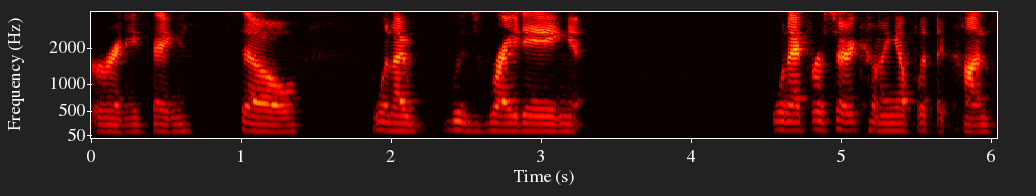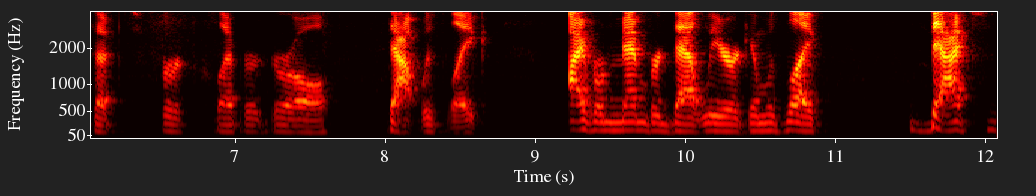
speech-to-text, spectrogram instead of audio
or anything. So when I was writing when I first started coming up with the concept for Clever Girl, that was like I remembered that lyric and was like, that's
